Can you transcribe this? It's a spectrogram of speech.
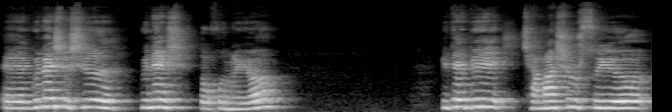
Ee, güneş ışığı, güneş dokunuyor. Bir de bir çamaşır suyu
